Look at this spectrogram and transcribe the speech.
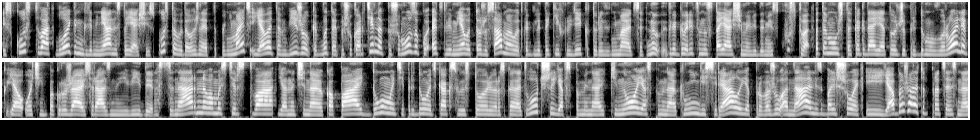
искусство, блогинг для меня настоящее искусство, вы должны это понимать, и я в этом вижу, как будто я пишу картину, пишу музыку, это для меня вот то же самое, вот как для таких людей, которые занимаются, ну, как говорится, настоящими видами искусства, потому что когда я тоже придумываю ролик, я очень погружаюсь в разные виды сценарного мастерства, я начинаю копать, думать и придумать, как свою историю рассказать лучше, я вспоминаю кино, я вспоминаю книги, сериалы, я провожу анализ большой, и я обожаю этот процесс, на,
